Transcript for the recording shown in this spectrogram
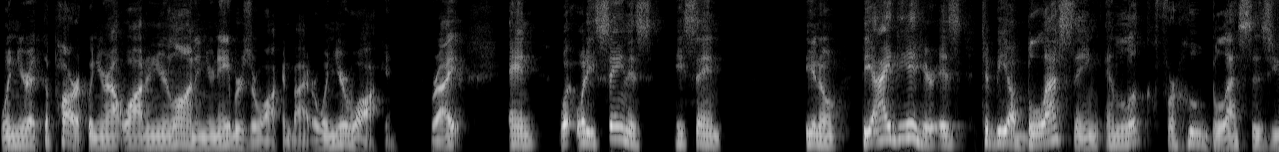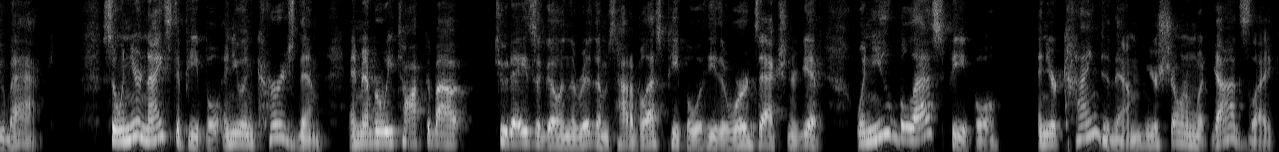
when you're at the park, when you're out watering your lawn and your neighbors are walking by, or when you're walking, right? And what, what he's saying is, he's saying, you know, the idea here is to be a blessing and look for who blesses you back. So when you're nice to people and you encourage them, and remember we talked about two days ago in the rhythms how to bless people with either words, action, or gift. When you bless people and you're kind to them, you're showing them what God's like,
